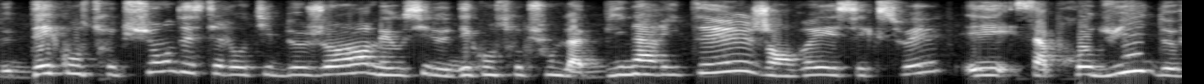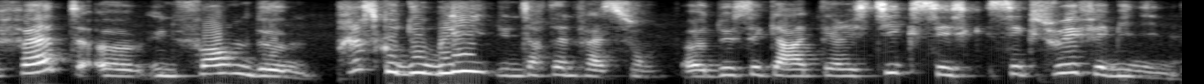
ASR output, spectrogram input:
déconstruction des stéréotypes de genre, mais aussi de déconstruction de la binarité genrée et sexuée, et ça produit de fait euh, une forme de presque d'oubli, d'une certaine façon, de ces caractéristiques sexuées féminines.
